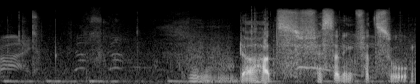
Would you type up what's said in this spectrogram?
Tied. Da hat Festerling verzogen.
